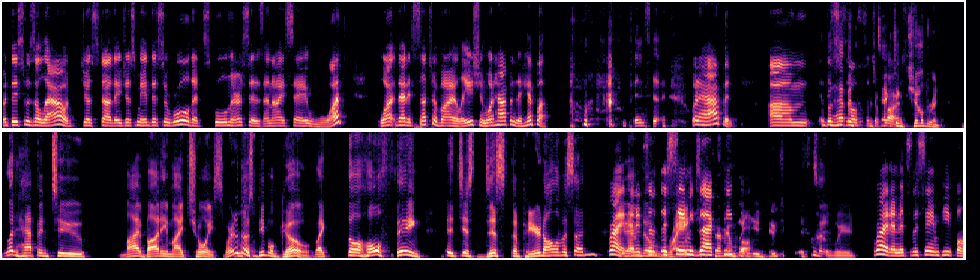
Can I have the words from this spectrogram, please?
But this was allowed just uh, they just made this a rule that school nurses and i say what what that is such a violation what happened to hipaa what happened to, what happened um this what is happened all to such a protecting children? What happened to my body, my choice? Where did those people go? Like the whole thing, it just disappeared all of a sudden. right You and it's no the- the same right to exact people to- it's so weird. Right. And it's the same people.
